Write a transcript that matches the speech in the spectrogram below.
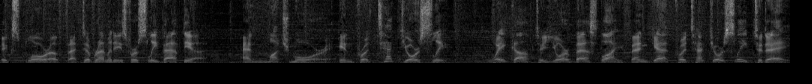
explore effective remedies for sleep apnea, and much more in Protect Your Sleep. Wake up to your best life and get Protect Your Sleep today.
